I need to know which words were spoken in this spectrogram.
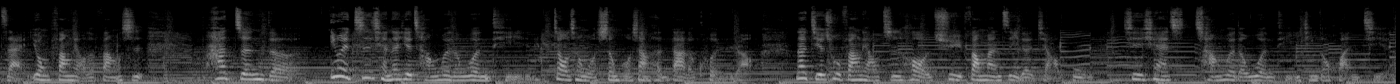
在用芳疗的方式，它真的。因为之前那些肠胃的问题，造成我生活上很大的困扰。那接触芳疗之后，去放慢自己的脚步，其实现在肠胃的问题已经都缓解了。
